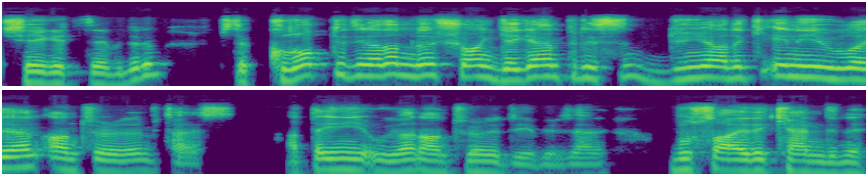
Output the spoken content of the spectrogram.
şey getirebilirim. İşte Klopp dediğin adam da şu an Gegenpress'in dünyadaki en iyi uygulayan antrenörlerden bir tanesi. Hatta en iyi uygulayan antrenör diyebiliriz. Yani bu sayede kendini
